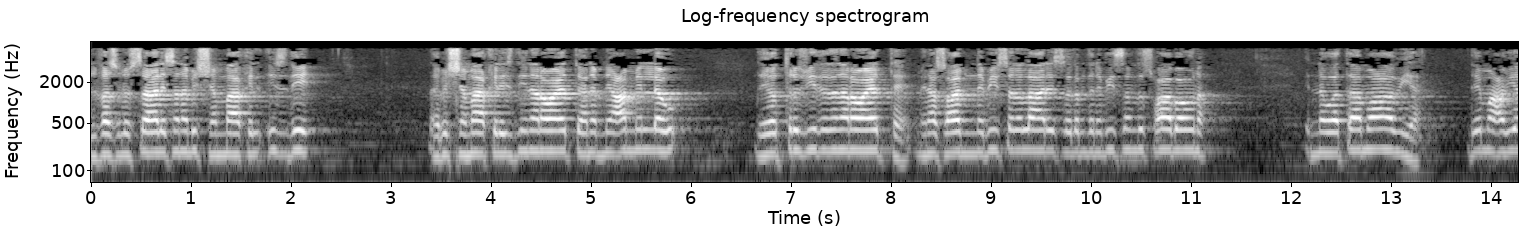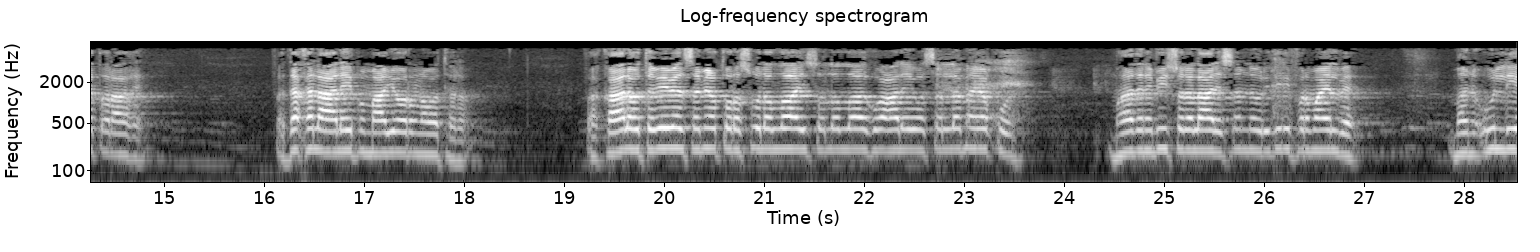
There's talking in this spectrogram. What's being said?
الفصل الثالث نبی شماخ الازدی ابي الشماخ الدين روایت عن ابن عم له د یو ترجوی د روایت ته من اصحاب النبي صلی الله علیه وسلم د نبی صلی الله علیه وسلم د صحابهونه ان وتا معاویه د معاویه تراغه فدخل علی په معاویه ورنوتره فقال وتبي سمعت رسول الله صلى الله عليه وسلم يقول ما د نبی صلی الله علیه وسلم نور دي فرمایل به من اولي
